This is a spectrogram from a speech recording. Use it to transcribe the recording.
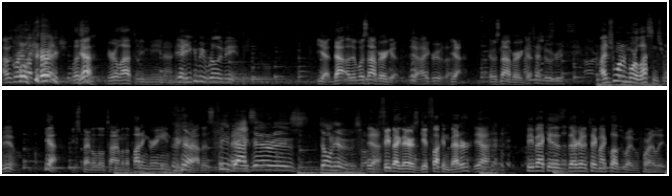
I was worried about the Okay. fringe. Listen, Yeah. you're allowed to be mean out here. Yeah, you can be really mean. Yeah, that, that was not very good. Yeah, I agree with that. Yeah, it was not very good. I tend to agree. I just wanted more lessons from you. Yeah, you spend a little time on the putting green, figuring Yeah. out this the Feedback pace. there is don't hit it as hard. Yeah. Feedback there is get fucking better. Yeah. Feedback is they're gonna take my clubs away before I leave.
